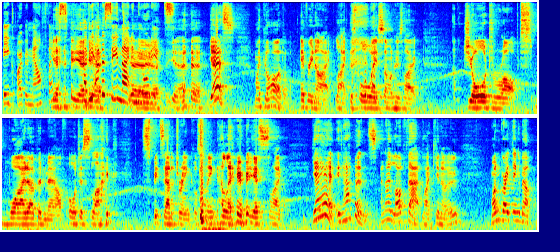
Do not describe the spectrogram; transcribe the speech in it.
big open mouth face. Yeah, yeah. Have you ever seen that in the audience? Yeah. Yes. My God. Every night, like, there's always someone who's like jaw dropped, wide open mouth, or just like spits out a drink or something hilarious. Like, yeah, it happens, and I love that. Like, you know, one great thing about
